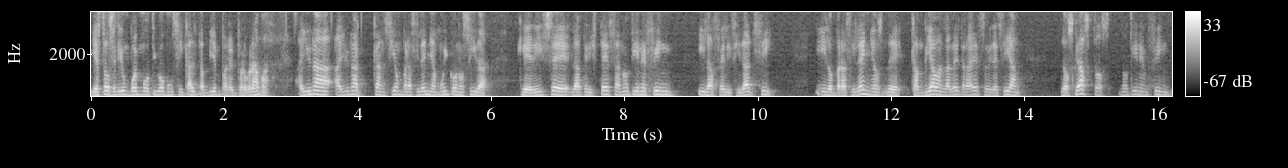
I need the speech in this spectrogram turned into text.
esto sería un buen motivo musical también para el programa, hay una, hay una canción brasileña muy conocida que dice, la tristeza no tiene fin y la felicidad sí. Y los brasileños le cambiaban la letra a eso y decían, los gastos no tienen fin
